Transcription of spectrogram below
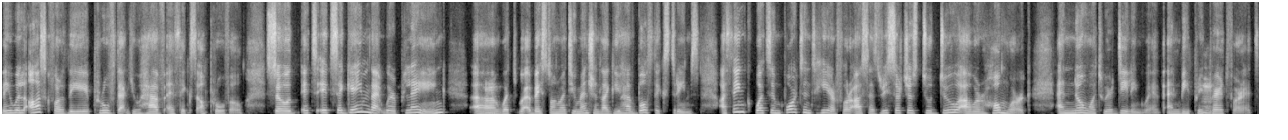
They will ask for the proof that you have ethics approval. So it's it's a game that we're playing uh, what based on what you mentioned like you have both extremes i think what's important here for us as researchers to do our homework and know what we're dealing with and be mm. prepared mm. for it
